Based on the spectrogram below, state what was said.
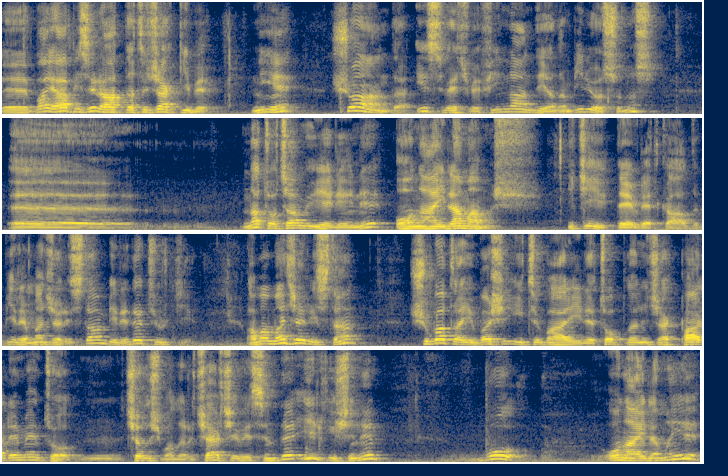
e, bayağı bizi rahatlatacak gibi. Niye? Şu anda İsveç ve Finlandiya'nın biliyorsunuz e, NATO tam üyeliğini onaylamamış. İki devlet kaldı. Biri Macaristan, biri de Türkiye. Ama Macaristan Şubat ayı başı itibariyle toplanacak parlamento e, çalışmaları çerçevesinde ilk işini bu onaylamayı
